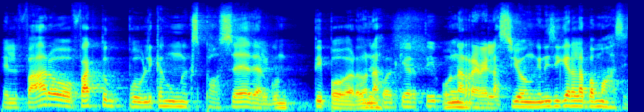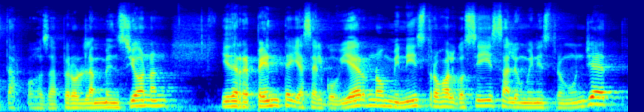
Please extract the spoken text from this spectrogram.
el Faro o Factum publican un exposé de algún tipo, ¿verdad? De Una, cualquier tipo. una revelación, que ni siquiera la vamos a citar, pues, o sea, pero la mencionan y de repente, ya sea el gobierno, ministros o algo así, sale un ministro en un jet,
